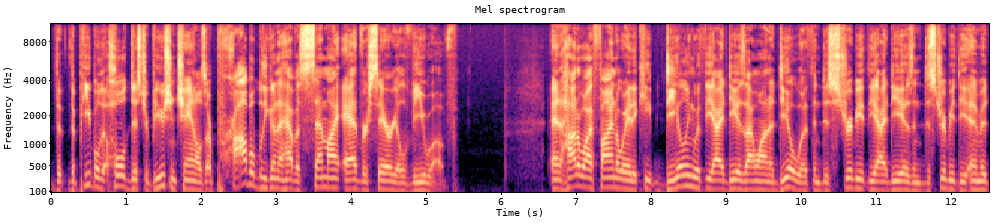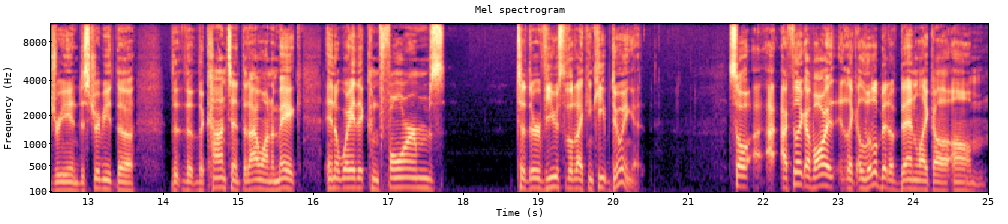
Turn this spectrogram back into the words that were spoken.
the, the people that hold distribution channels are probably going to have a semi adversarial view of. And how do I find a way to keep dealing with the ideas I want to deal with and distribute the ideas and distribute the imagery and distribute the the, the, the content that I want to make in a way that conforms to their view so that I can keep doing it. So I, I feel like I've always like a little bit of been like a um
